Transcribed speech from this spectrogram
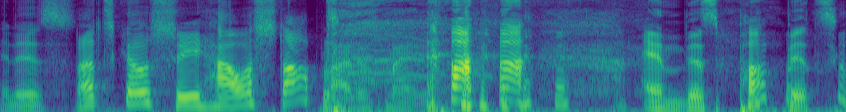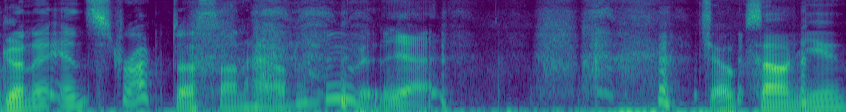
it is. Let's go see how a stoplight is made. And this puppet's going to instruct us on how to do it. Yeah. Joke's on you.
